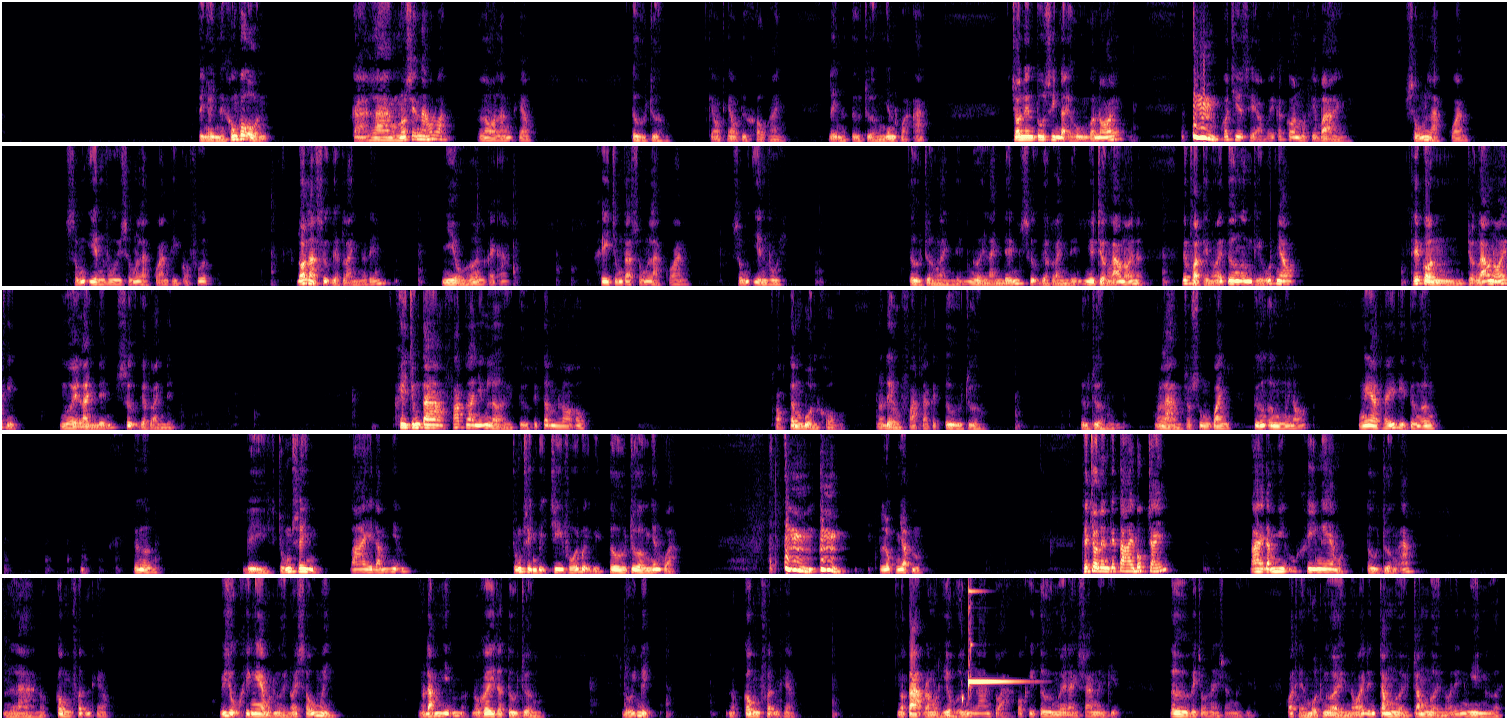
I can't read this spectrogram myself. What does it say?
Tình hình này không có ổn. Cả làng nó sẽ náo loạn, lo lắng theo. Từ trường kéo theo từ khẩu hành. Đây là từ trường nhân quả ác. Cho nên tu sinh đại hùng có nói, có chia sẻ với các con một cái bài, sống lạc quan. Sống yên vui, sống lạc quan thì có phước. Đó là sự việc lành nó đến nhiều hơn cái ác. Khi chúng ta sống lạc quan, sống yên vui, từ trường lành đến, người lành đến, sự việc lành đến. Như trưởng lão nói là đức phật thì nói tương ưng thì hút nhau. Thế còn trưởng lão nói thì người lành đến sự việc lành đến. Khi chúng ta phát ra những lời từ cái tâm lo âu hoặc tâm buồn khổ nó đều phát ra cái từ trường. Từ trường ấy, nó làm cho xung quanh tương ưng với nó. Nghe thấy thì tương ưng. Tương ưng vì chúng sinh tai đắm nhiễm. Chúng sinh bị chi phối bởi vì từ trường nhân quả. Lục nhập. Thế cho nên cái tai bốc cháy, tai đắm nhiễm khi nghe một từ trường ác là nó công phẫn theo. Ví dụ khi nghe một người nói xấu mình, nó đắm nhiễm mà, nó gây ra từ trường đối nghịch nó công phẫn theo. Nó tạo ra một hiệu ứng lan tỏa, có khi từ người này sang người kia, từ cái chỗ này sang người kia. Có thể một người nói đến trăm người trăm người nói đến nghìn người.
